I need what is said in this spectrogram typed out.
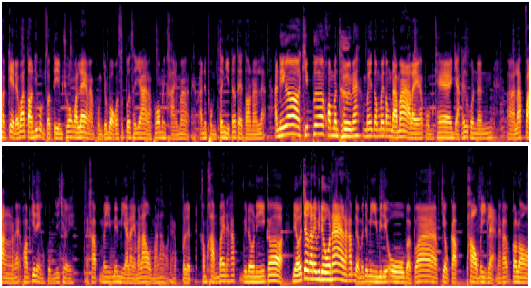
สังเกตได้ว่าตอนที่ผมสตรีมช่วงวันแรกนะผมจะบอกว่าซูเปอร์ไซย่านะเพราะว่ามันขายมากนะครับอันนี้ผมตั้งหิดตั้งแต่ตอนนั้นแล้วอันนี้ก็คลิปเพื่อความบันเทิงนะไม่ต้องไม่ต้องดราม่าอะไรครับผมแค่อยากให้ทุกคนนั้นรับฟังนะความคิดเห็นของผมเฉยๆนะครับไม่ไม่มีอะไรมาเล่ามาเล่านะครับเปิดคำๆไปนะครับวิดีโอนี้ก็เดี๋ยวเจอกันในวิดีโอหน้านะครับ เดี๋ยวมันจะมีวิดีโอแบบว่าเกี่ยวกับเผ่ามาอีกแหละนะครับ ก็ลอง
